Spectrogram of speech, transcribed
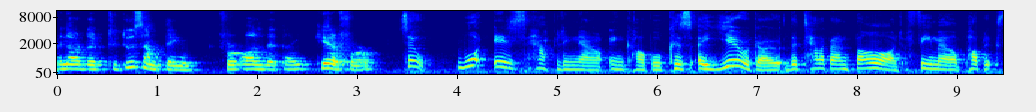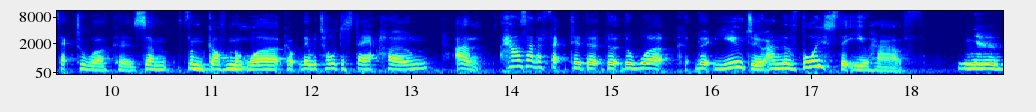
in order to do something for all that I care for. So what is happening now in Kabul? Because a year ago, the Taliban barred female public sector workers um, from government work. They were told to stay at home. Um, how's that affected the, the, the, work that you do and the voice that you have? Yeah,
